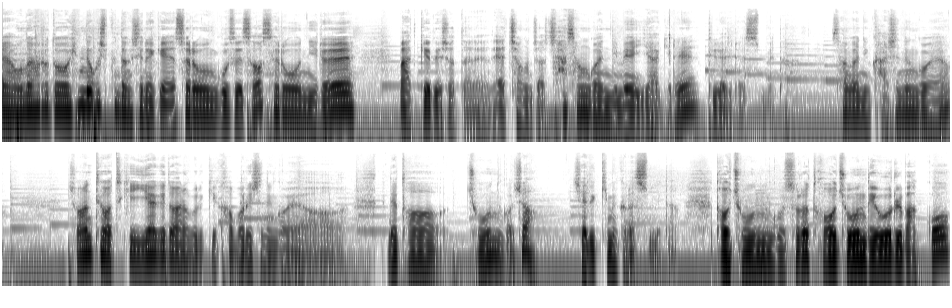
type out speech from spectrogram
자, 오늘 하루도 힘내고 싶은 당신에게 새로운 곳에서 새로운 일을 맡게 되셨다는 애청자 차상관님의 이야기를 들려드렸습니다. 상관님 가시는 거예요? 저한테 어떻게 이야기도 안 하고 이렇게 가버리시는 거예요. 근데 더 좋은 거죠? 제 느낌이 그렇습니다. 더 좋은 곳으로 더 좋은 대우를 받고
